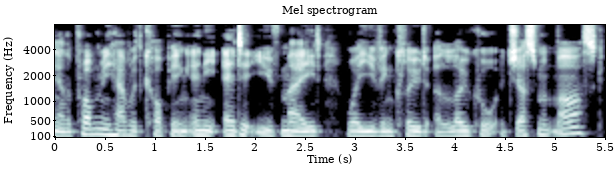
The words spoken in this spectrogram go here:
Now the problem you have with copying any edit you've made where you've included a local adjustment mask,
